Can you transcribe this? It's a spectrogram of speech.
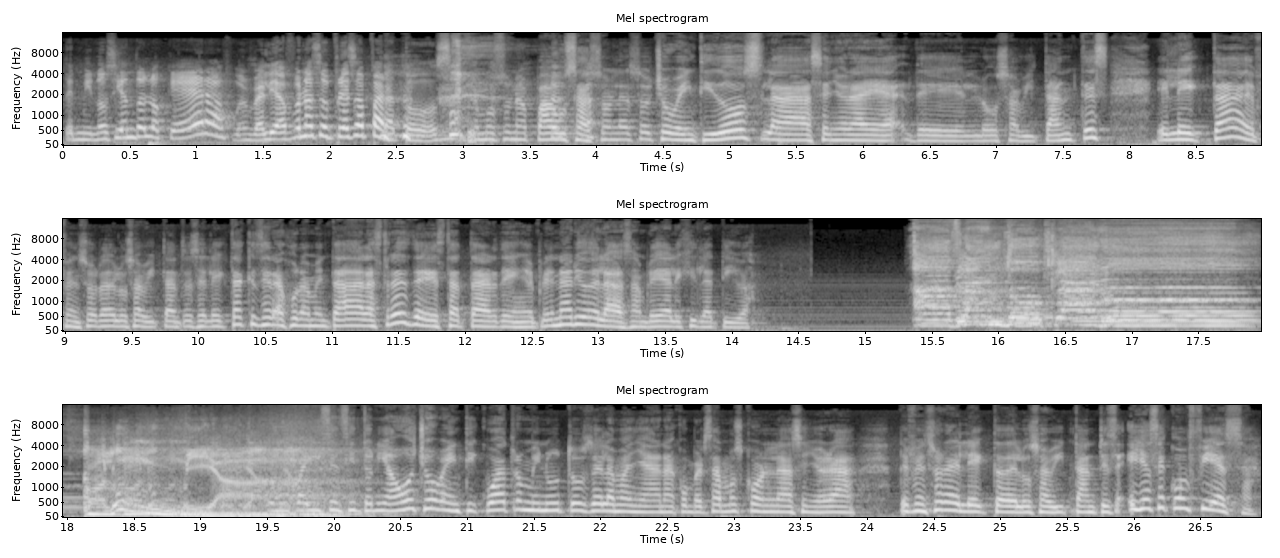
terminó siendo lo que era. En realidad fue una sorpresa para todos. Tenemos una pausa, son las 8.22. La señora de los habitantes electa, defensora de los habitantes electa, que será juramentada a las 3 de esta tarde en el plenario de la Asamblea Legislativa. Hablando claro. Colombia. Un país en sintonía, 8.24 minutos de la mañana. Conversamos con la señora defensora electa de los habitantes. Ella se confiesa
